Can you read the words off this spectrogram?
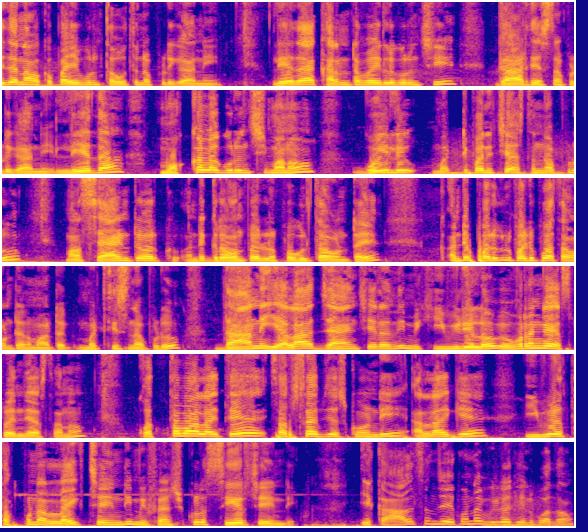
ఏదైనా ఒక పైపును తవ్వుతున్నప్పుడు కానీ లేదా కరెంట్ వైర్ల గురించి గాడి తీసినప్పుడు కానీ లేదా మొక్కల గురించి మనం గొయ్యలు మట్టి పని చేస్తున్నప్పుడు మన శానిటరీ వర్క్ అంటే గ్రౌండ్ పైపులను పొగులుతూ ఉంటాయి. అంటే పరుగులు పడిపోతూ ఉంటాయి అనమాట మట్టి తీసినప్పుడు. దాన్ని ఎలా జాయిన్ చేయాలని మీకు ఈ వీడియోలో వివరంగా ఎక్స్ప్లెయిన్ చేస్తాను. కొత్త వాళ్ళైతే సబ్స్క్రైబ్ చేసుకోండి. అలాగే ఈ వీడియో తప్పకుండా లైక్ చేయండి. మీ ఫ్రెండ్స్ కూడా షేర్ చేయండి. ఇక ఆలస్యం చేయకుండా వీడియోకి వెళ్ళిపోదాం.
